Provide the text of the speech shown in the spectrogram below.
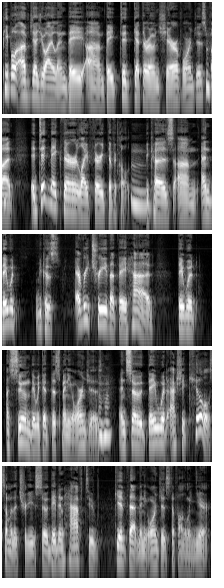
people of Jeju Island, they um, they did get their own share of oranges, but it did make their life very difficult because um, and they would because every tree that they had, they would assume they would get this many oranges, and so they would actually kill some of the trees so they didn't have to give that many oranges the following year.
